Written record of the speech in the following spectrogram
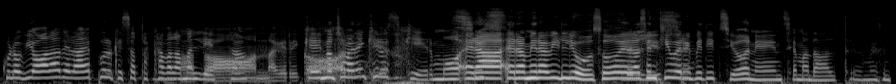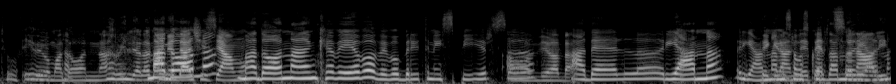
quello viola della Apple che si attaccava alla maglietta. Che. Che non c'aveva neanche lo schermo, Sì, era, era meraviglioso e la sentivo in ripetizione insieme ad altre. Mi sentivo Io avevo. Madonna, quindi alla Madonna, fine dai ci siamo. Madonna anche avevo, avevo Britney Spears, Ovvio. Adele, Rihanna, Rihanna, mi stavo scordando Rihanna.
